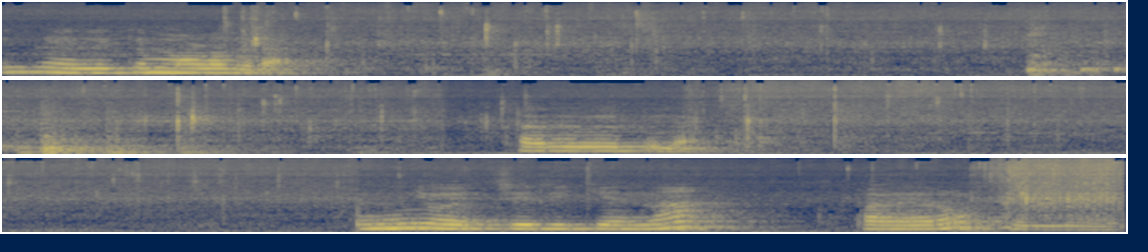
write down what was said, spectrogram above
ഇതിലേക്ക് ഇതിലേക്ക് മുളകിടാം കറിവേപ്പില. അരിഞ്ഞു വച്ചിരിക്കുന്ന പയറും ഉള്ളിയും.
